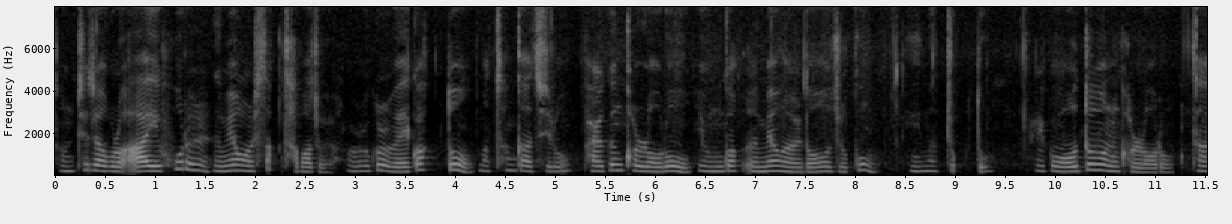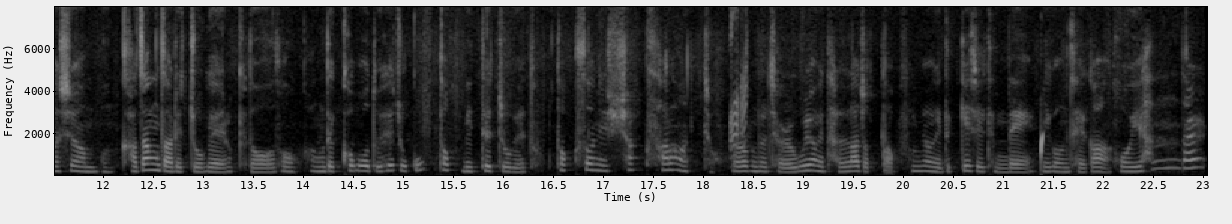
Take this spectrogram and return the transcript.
전체적으로 eye hole을 음영을 싹 잡아줘요. 얼굴 외곽도 마찬가지로 밝은 컬러로 윤곽 음영을 넣어주고 이마 쪽도 그리고 어두운 컬러로 다시 한번 가장자리 쪽에 이렇게 넣어서 광대 커버도 해주고 턱 밑에 쪽에도 턱선이 샥 살아났죠. 여러분들 제 얼굴형이 달라졌다고 분명히 느끼실 텐데 이건 제가 거의 한 달,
